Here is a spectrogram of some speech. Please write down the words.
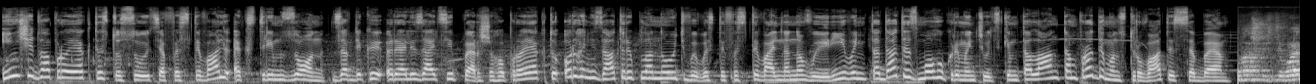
Інші два проекти стосуються фестивалю Екстрім Зон. Завдяки реалізації першого проекту організатори планують вивести фестиваль на новий рівень та дати змогу кременчуцьким талантам продемонструвати себе. Наш фестиваль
